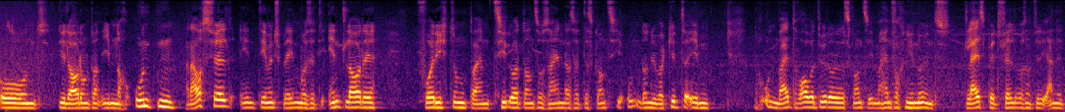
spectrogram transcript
und die Ladung dann eben nach unten rausfällt. Dementsprechend muss ja die Entladevorrichtung beim Zielort dann so sein, dass halt das Ganze hier unten dann über Gitter eben nach unten weiterverarbeitet wird oder das Ganze eben einfach hier nur ins Gleisbett fällt, was natürlich auch nicht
